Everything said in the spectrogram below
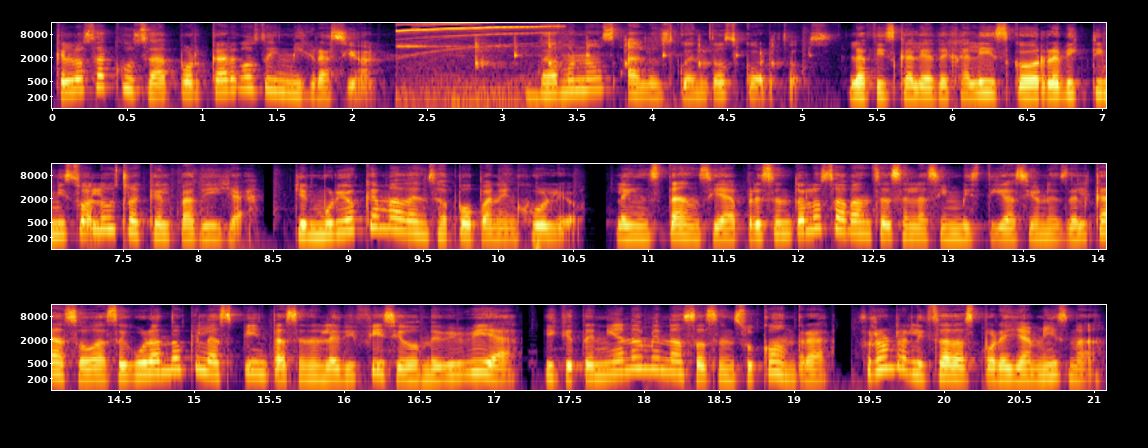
que los acusa por cargos de inmigración. Vámonos a los cuentos cortos. La Fiscalía de Jalisco revictimizó a Luz Raquel Padilla, quien murió quemada en Zapopan en julio. La instancia presentó los avances en las investigaciones del caso, asegurando que las pintas en el edificio donde vivía y que tenían amenazas en su contra fueron realizadas por ella misma.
